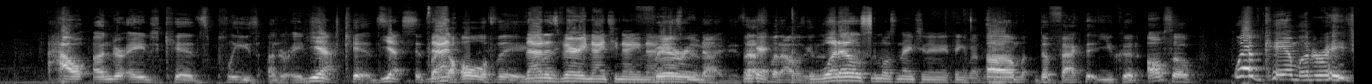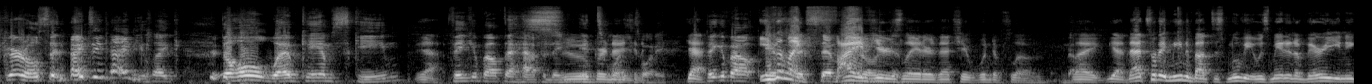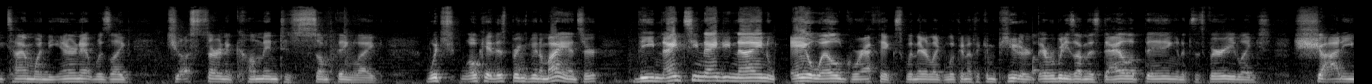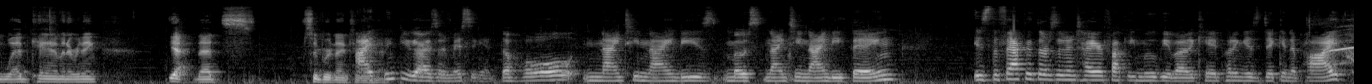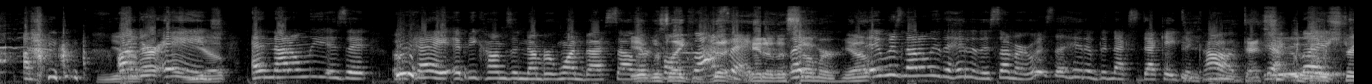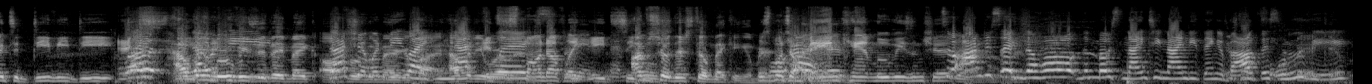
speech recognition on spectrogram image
How underage kids please underage Yeah. kids. Yes, It's that- like the whole thing. That like, is very 1999. Very 90s. That's what I was gonna What say. else? The most 1990 thing about this? movie? Um, the fact that you could also webcam underage girls in 1990, like the whole webcam scheme. Yeah. Think about that happening in Super 2020. Yeah. Think about even if like five years later, that shit wouldn't have flown. No. Like, yeah, that's what I mean about this movie. It was made at a very unique time when the internet was like just starting to come into something like, which okay, this brings me to my answer. The 1999 AOL graphics when they're like looking at the computer, everybody's on this dial-up thing, and it's this very like shoddy webcam and everything. Yeah, that's super 1999. I think you guys are missing it. The whole 1990s, most 1990 thing is the fact that there's an entire fucking movie about a kid putting his dick in a pie Yep. underage. Yep. And not only is it okay, it becomes a number one bestseller. It was cult like the hit of the Like, summer. Yep. It was not only the hit of the summer; it was the hit of the next decade to come. that Yeah, shit would go straight to DVD. Well, How many movies be- did they make off that of shit would be like Pie? How many It were Netflix. spawned off like eight I'm sequels. I'm sure they're still making them. There's a American bunch of Pie. Right. Bandcamp movies and shit. So Yeah. I'm just saying the whole the most 1990 thing about this movie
